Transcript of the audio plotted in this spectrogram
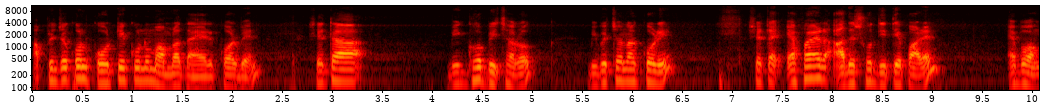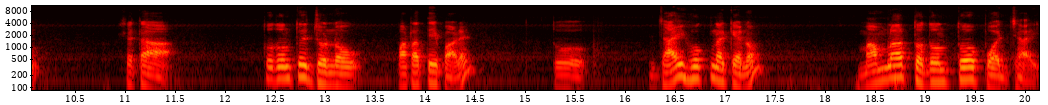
আপনি যখন কোর্টে কোনো মামলা দায়ের করবেন, সেটা বিজ্ঞ বিচারক বিবেচনা করে সেটা এফআইআর আদেশও দিতে পারেন এবং সেটা তদন্তের জন্য পাঠাতে পারেন। তো যাই হোক না কেন, মামলার তদন্ত পর্যায়,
